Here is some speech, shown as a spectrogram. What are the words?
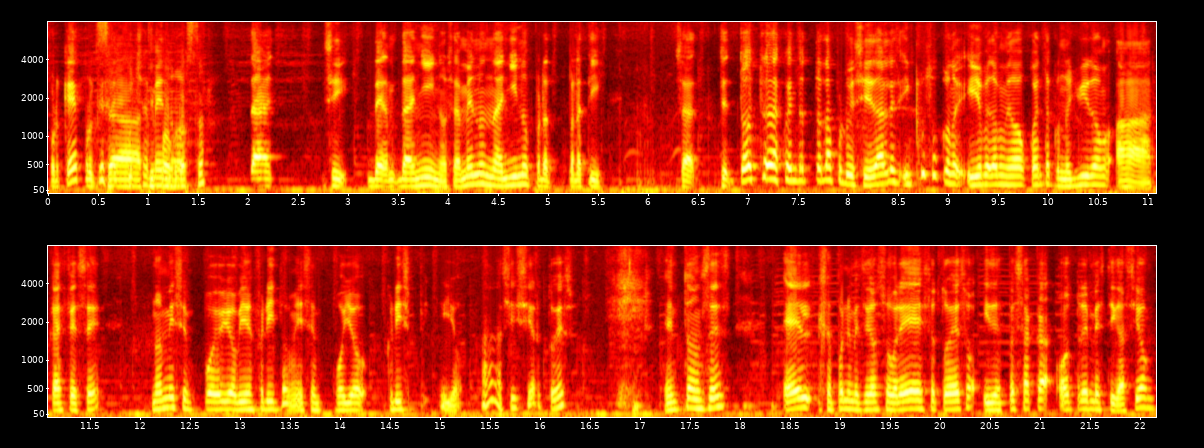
¿Por qué? Porque se escucha menos... sí, dañino, o sea, menos dañino para, para ti. O sea, todo, te das cuenta, todas las publicidades, incluso cuando y yo me he dado cuenta cuando yo he ido a KFC, no me dicen pollo bien frito, me dicen pollo crispy. Y yo, ah, sí, cierto eso. Entonces, él se pone a investigar sobre esto, todo eso, y después saca otra investigación,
